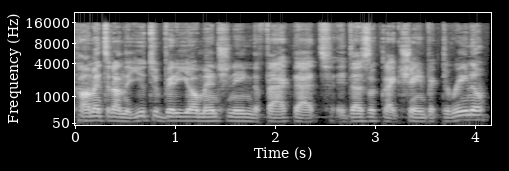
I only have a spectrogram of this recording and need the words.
commented on the YouTube video mentioning the fact that it does look like Shane Victorino.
